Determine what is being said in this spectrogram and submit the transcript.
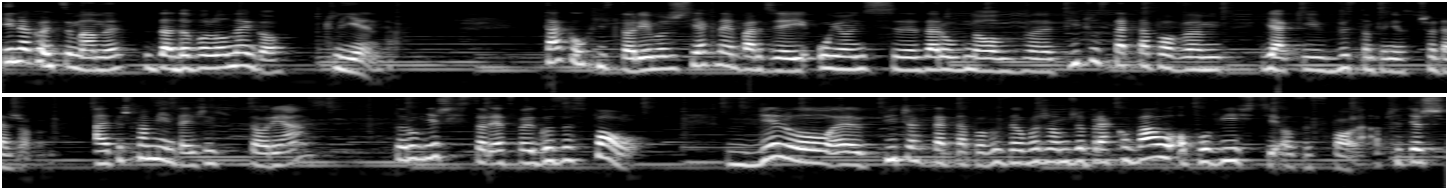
i na końcu mamy zadowolonego klienta. Taką historię możesz jak najbardziej ująć zarówno w pitchu startupowym, jak i w wystąpieniu sprzedażowym. Ale też pamiętaj, że historia to również historia Twojego zespołu. W wielu e, pitchach startupowych zauważyłam, że brakowało opowieści o zespole, a przecież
